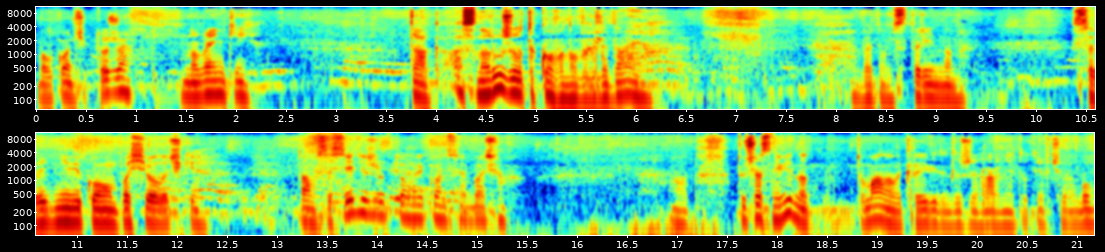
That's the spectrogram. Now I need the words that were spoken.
Балкончик тоже новенький. Так, а снаружи вот такого воно виглядає. В этом старинном середньовіковому поселочке. Там соседи живуть в віконці, я бачу. От. Тут зараз не видно, туман, але краєвіди дуже гарні. Тут я вчора був.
